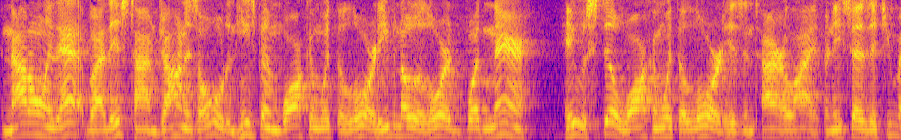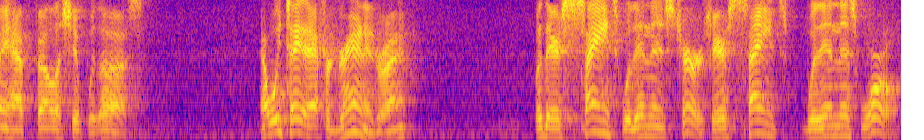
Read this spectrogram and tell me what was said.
And not only that, by this time, John is old and he's been walking with the Lord. Even though the Lord wasn't there, he was still walking with the Lord his entire life. And he says that you may have fellowship with us. Now, we take that for granted, right? But there's saints within this church, there's saints within this world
